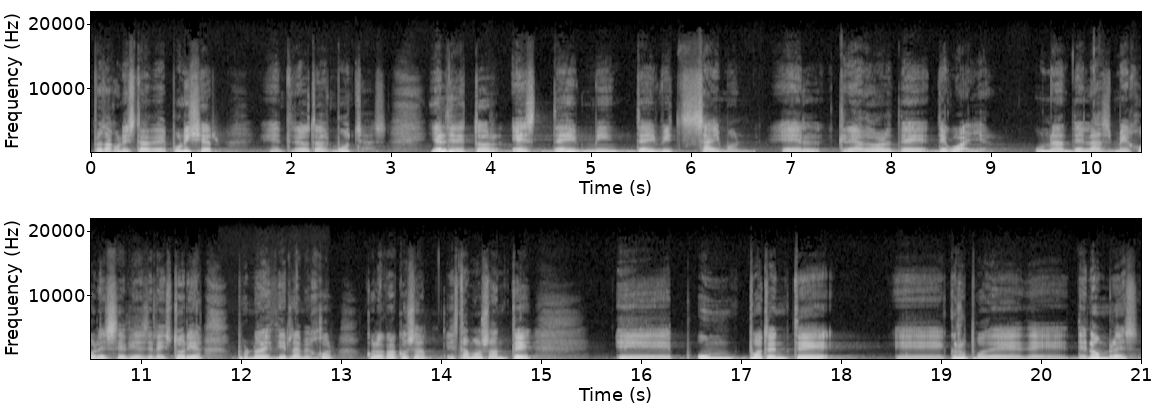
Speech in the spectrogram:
protagonista de Punisher, entre otras muchas. Y el director es David Simon, el creador de The Wire, una de las mejores series de la historia, por no decir la mejor. Con la cual cosa estamos ante eh, un potente eh, grupo de, nombres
